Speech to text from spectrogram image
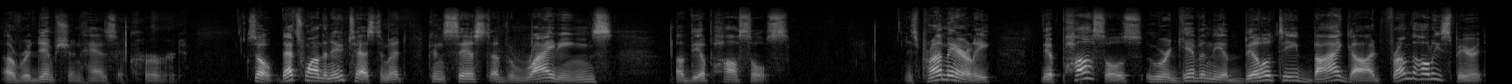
of redemption has occurred. So that's why the New Testament consists of the writings of the apostles. It's primarily the apostles who are given the ability by God from the Holy Spirit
